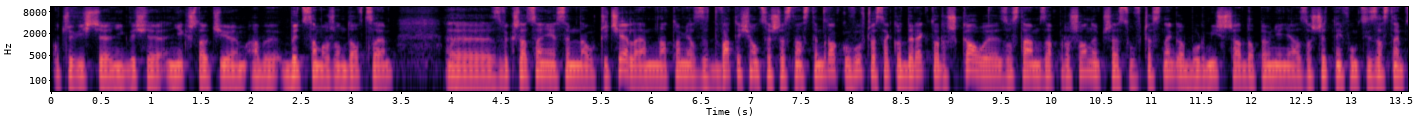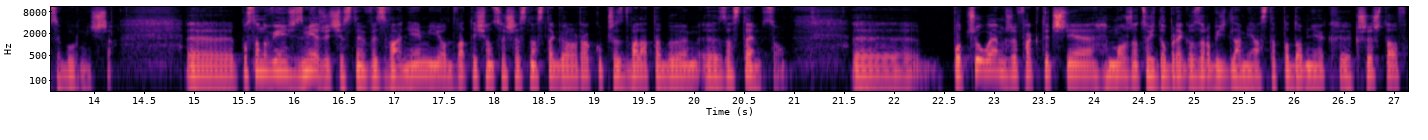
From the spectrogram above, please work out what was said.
Oczywiście nigdy się nie kształciłem, aby być samorządowcem. Z wykształcenia jestem nauczycielem, natomiast w 2016 roku, wówczas jako dyrektor szkoły, zostałem zaproszony przez ówczesnego burmistrza do pełnienia zaszczytnej funkcji zastępcy burmistrza. E, Postanowiłem zmierzyć się z tym wyzwaniem i od 2016 roku przez dwa lata byłem e, zastępcą. E, Poczułem, że faktycznie można coś dobrego zrobić dla miasta, podobnie jak Krzysztof.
